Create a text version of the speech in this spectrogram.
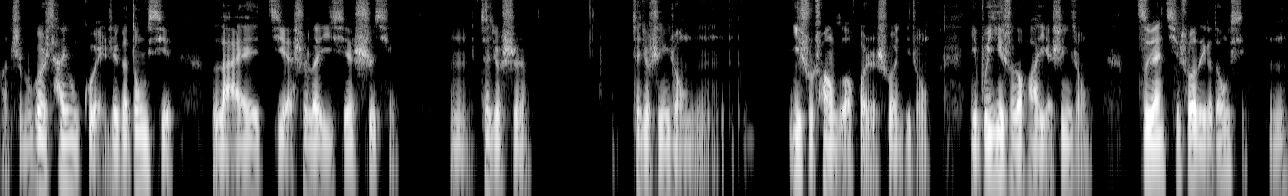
啊，只不过是他用鬼这个东西来解释了一些事情。嗯，这就是这就是一种艺术创作，或者说一种你不艺术的话，也是一种自圆其说的一个东西。嗯。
